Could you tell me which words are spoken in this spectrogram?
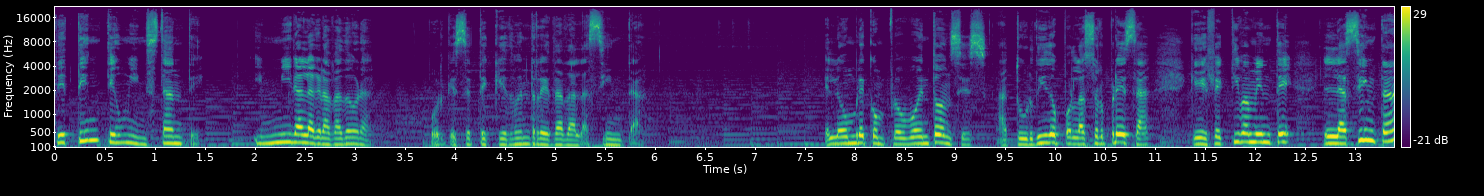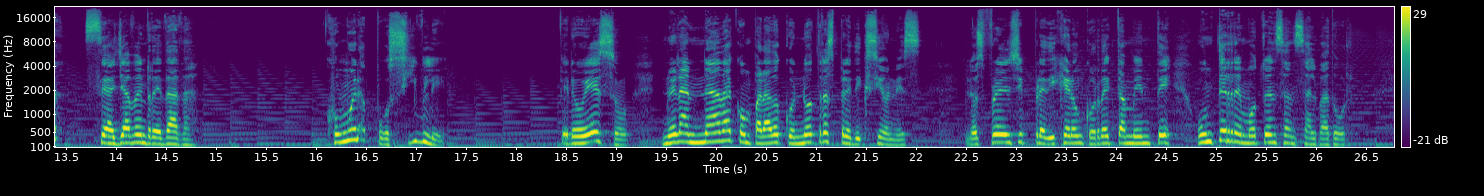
detente un instante y mira la grabadora, porque se te quedó enredada la cinta. El hombre comprobó entonces, aturdido por la sorpresa, que efectivamente la cinta se hallaba enredada. ¿Cómo era posible? Pero eso no era nada comparado con otras predicciones. Los Friendship predijeron correctamente un terremoto en San Salvador.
